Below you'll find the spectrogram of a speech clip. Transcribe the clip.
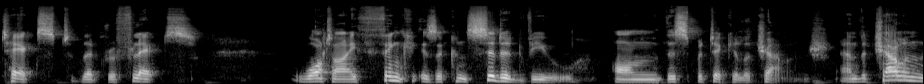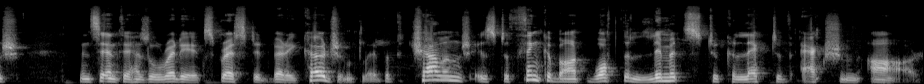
text that reflects what I think is a considered view on this particular challenge. And the challenge, Vincente has already expressed it very cogently, but the challenge is to think about what the limits to collective action are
